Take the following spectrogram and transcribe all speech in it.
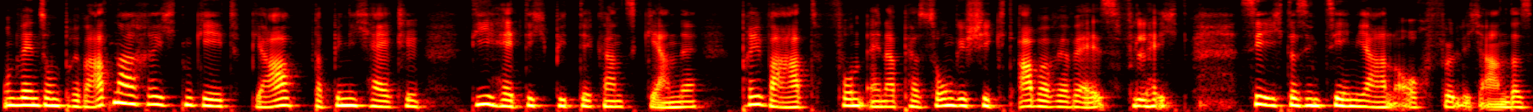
Und wenn es um Privatnachrichten geht, ja, da bin ich heikel, die hätte ich bitte ganz gerne privat von einer Person geschickt. Aber wer weiß, vielleicht sehe ich das in zehn Jahren auch völlig anders,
